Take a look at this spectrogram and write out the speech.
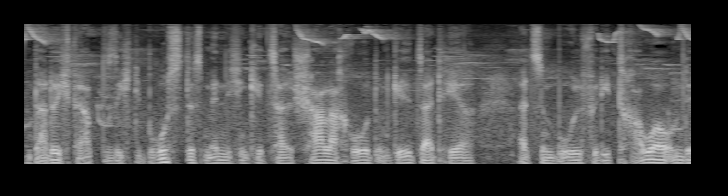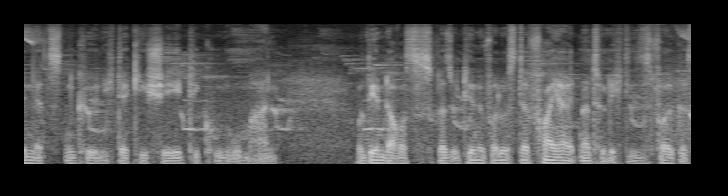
Und dadurch färbte sich die Brust des männlichen Quetzal scharlachrot und gilt seither als Symbol für die Trauer um den letzten König der Quiché, Tikkun Uman, und den daraus resultierenden Verlust der Freiheit natürlich dieses Volkes.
